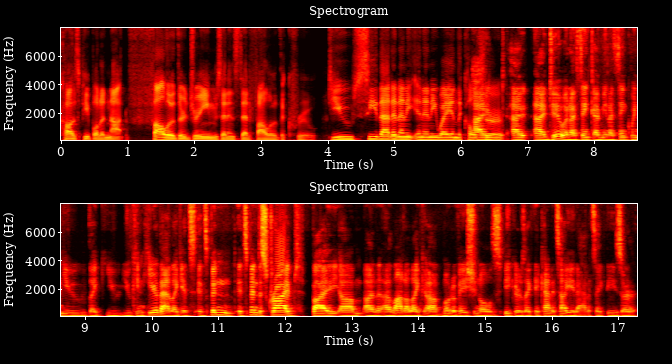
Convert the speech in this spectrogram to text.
cause people to not follow their dreams and instead follow the crew. Do you see that in any in any way in the culture? I, I I do, and I think I mean I think when you like you you can hear that like it's it's been it's been described by um a, a lot of like uh, motivational speakers like they kind of tell you that it's like these are,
